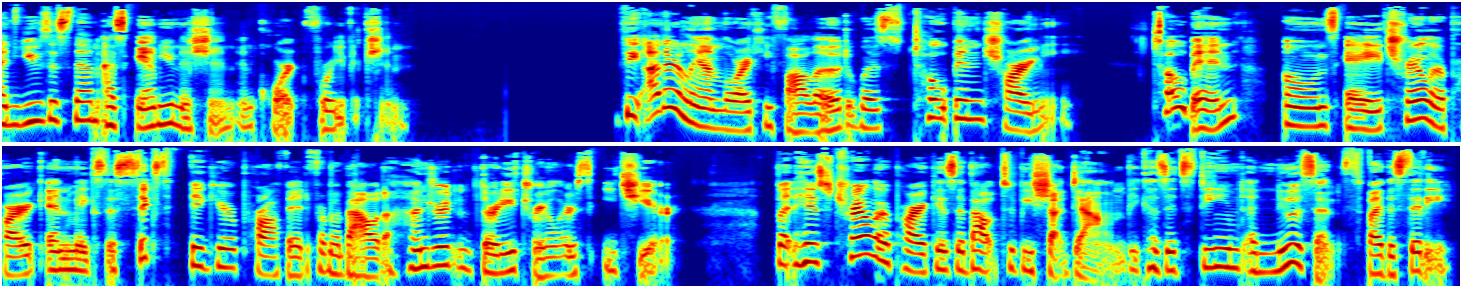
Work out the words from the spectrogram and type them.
and uses them as ammunition in court for eviction. The other landlord he followed was Tobin Charney. Tobin owns a trailer park and makes a six figure profit from about 130 trailers each year. But his trailer park is about to be shut down because it's deemed a nuisance by the city.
